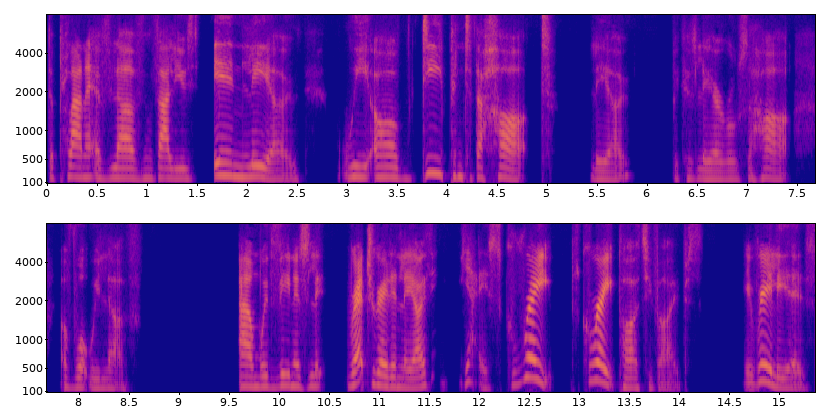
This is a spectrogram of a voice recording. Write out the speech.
the planet of love and values in Leo, we are deep into the heart, Leo, because Leo rules the heart of what we love. And with Venus retrograde in Leo, I think, yeah, it's great. Great party vibes. It really is.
